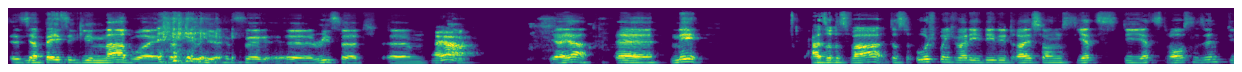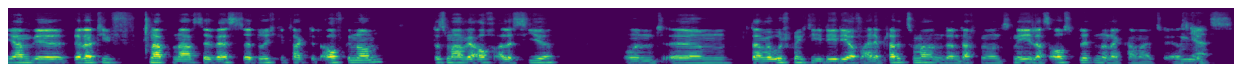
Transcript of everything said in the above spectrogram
Das ist ja basically ein Nardwire-Interview hier. Das ist, äh, äh, Research. Ähm, Naja, ja, ja. Äh, nee. Also das war, das ursprünglich war die Idee, die drei Songs jetzt, die jetzt draußen sind, die haben wir relativ knapp nach Silvester durchgetaktet aufgenommen. das machen wir auch alles hier. Und ähm, dann war ursprünglich die Idee, die auf eine Platte zu machen. Und dann dachten wir uns, nee, lass aufsplitten. Und dann kam halt zuerst Ja. jetzt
